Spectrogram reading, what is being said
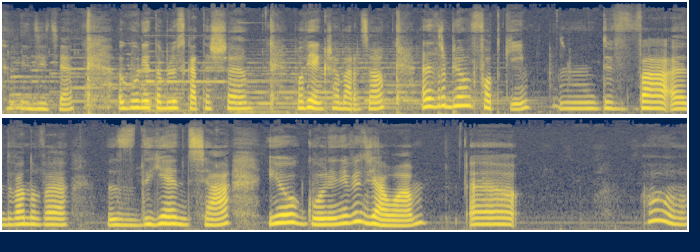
widzicie. Ogólnie ta bluzka też e, powiększa bardzo, ale zrobiłam fotki, mm, dwa, e, dwa nowe zdjęcia i ogólnie nie wiedziałam. E, o,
